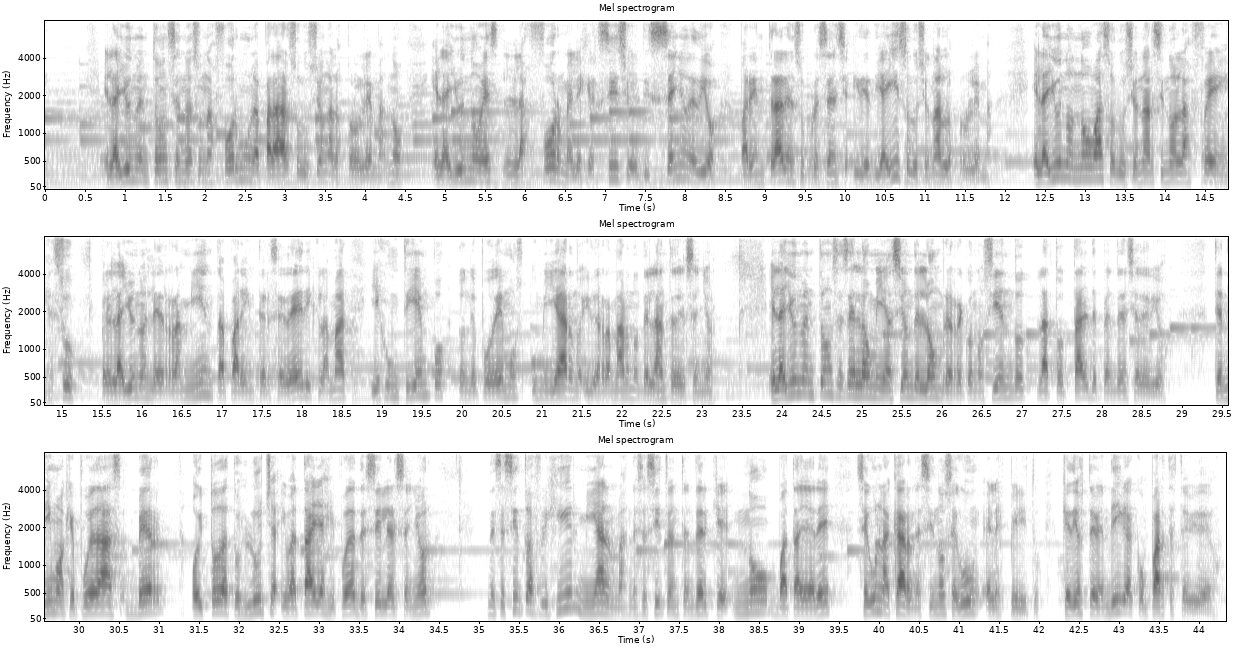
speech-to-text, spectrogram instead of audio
El ayuno entonces no es una fórmula para dar solución a los problemas, no, el ayuno es la forma, el ejercicio, el diseño de Dios para entrar en su presencia y desde ahí solucionar los problemas. El ayuno no va a solucionar sino la fe en Jesús, pero el ayuno es la herramienta para interceder y clamar y es un tiempo donde podemos humillarnos y derramarnos delante del Señor. El ayuno entonces es la humillación del hombre reconociendo la total dependencia de Dios. Te animo a que puedas ver hoy todas tus luchas y batallas y puedas decirle al Señor, necesito afligir mi alma, necesito entender que no batallaré según la carne, sino según el Espíritu. Que Dios te bendiga, comparte este video.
